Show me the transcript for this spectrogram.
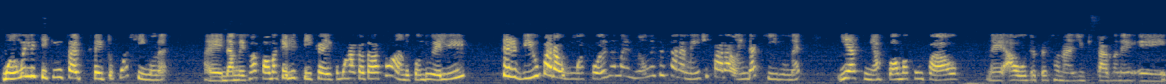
como ele fica insatisfeito com aquilo, né? É, da mesma forma que ele fica aí, como o Raquel estava falando, quando ele serviu para alguma coisa, mas não necessariamente para além daquilo, né? E assim, a forma com qual né, a outra personagem que estava, né, é,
